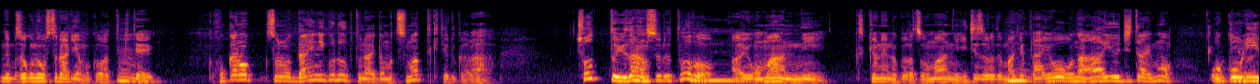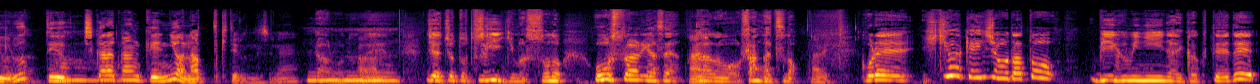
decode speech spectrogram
でもそこにオーストラリアも加わってきて、うん、他のその第2グループとの間も詰まってきてるからちょっと油断すると、うん、ああいうオマーンに去年の9月オマーンに1-0で負けたような、うん、ああいう事態も起こりうるっていう力関係にはなってきてるんですよね。なるほどね。じゃあちょっと次いきます。そのオーストラリア戦、はい、あの3月の、はい、これ引き分け以上だと B 組に以内確定で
